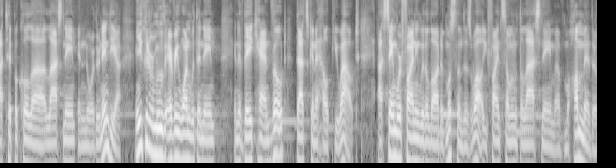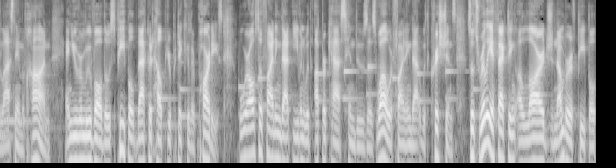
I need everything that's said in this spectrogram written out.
a typical uh, last name in northern India, and you can remove everyone with a name, and if they can't vote, that's going to help you out. Uh, same we're finding with a lot of Muslims as well. You find someone with the last name of Muhammad or last name of Khan, and you remove all those people, that could help your particular parties. But we're also finding that even with upper caste Hindus as well. We're finding that with Christians. So it's really affecting a large number of people,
